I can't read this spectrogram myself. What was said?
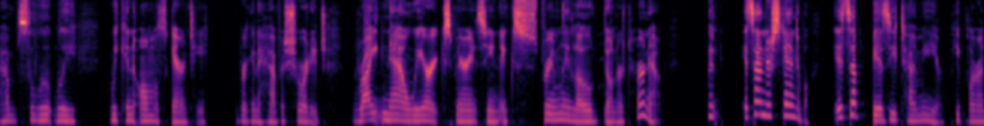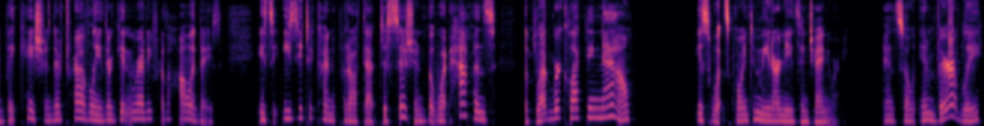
absolutely, we can almost guarantee we're going to have a shortage. Right now, we are experiencing extremely low donor turnout, but it's understandable. It's a busy time of year. People are on vacation, they're traveling, they're getting ready for the holidays. It's easy to kind of put off that decision. But what happens, the blood we're collecting now is what's going to meet our needs in January. And so, invariably,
